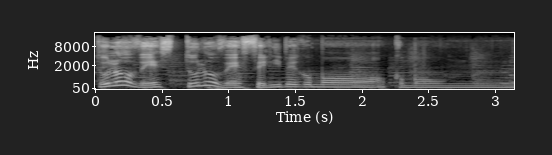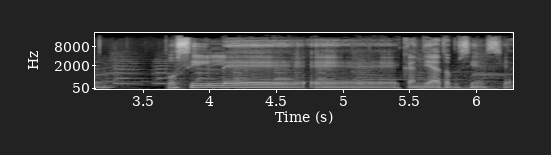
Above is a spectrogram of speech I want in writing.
¿Tú lo ves, tú lo ves, Felipe, como, como un posible eh, candidato presidencial?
